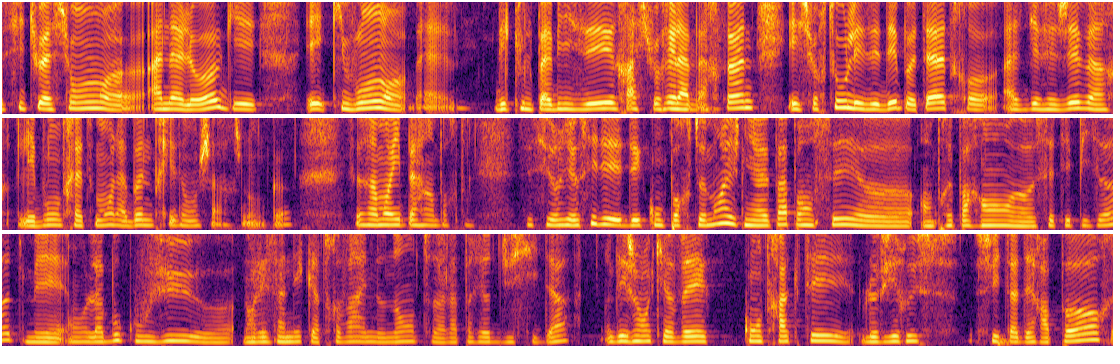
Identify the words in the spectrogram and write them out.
situations euh, analogues et, qui vont... Ben, déculpabiliser, rassurer la mm. personne et surtout les aider peut-être euh, à se diriger vers les bons traitements, la bonne prise en charge. Donc euh, c'est vraiment hyper important. C'est sûr, il y a aussi des, comportements et je n'y avais pas pensé euh, en préparant cet épisode, mais on l'a beaucoup vu dans les années 80 et 90 à la période du sida, des gens qui avaient contracté le virus suite à des rapports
